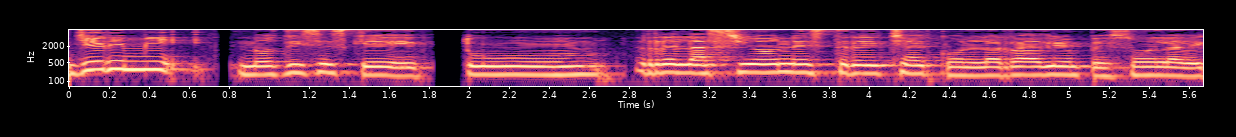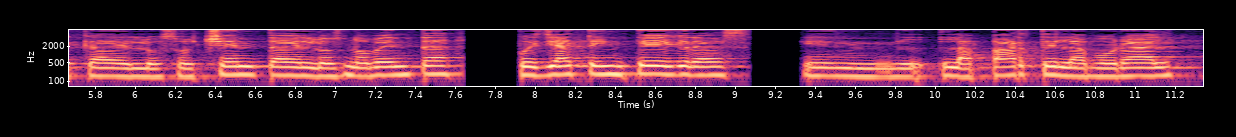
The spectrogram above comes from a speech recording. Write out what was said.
Jeremy, nos dices que tu relación estrecha con la radio empezó en la década de los 80, en los 90, pues ya te integras en la parte laboral,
